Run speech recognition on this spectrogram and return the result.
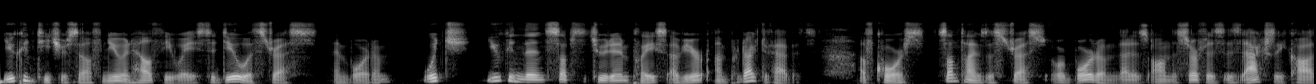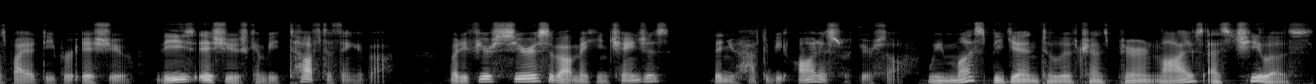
You can teach yourself new and healthy ways to deal with stress and boredom which you can then substitute in place of your unproductive habits. Of course, sometimes the stress or boredom that is on the surface is actually caused by a deeper issue. These issues can be tough to think about. But if you're serious about making changes, then you have to be honest with yourself. We must begin to live transparent lives as chelas.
